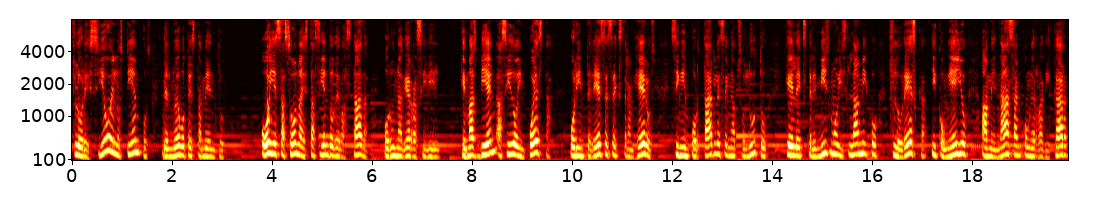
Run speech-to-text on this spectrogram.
floreció en los tiempos del Nuevo Testamento. Hoy esa zona está siendo devastada por una guerra civil, que más bien ha sido impuesta por intereses extranjeros, sin importarles en absoluto que el extremismo islámico florezca y con ello amenazan con erradicar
